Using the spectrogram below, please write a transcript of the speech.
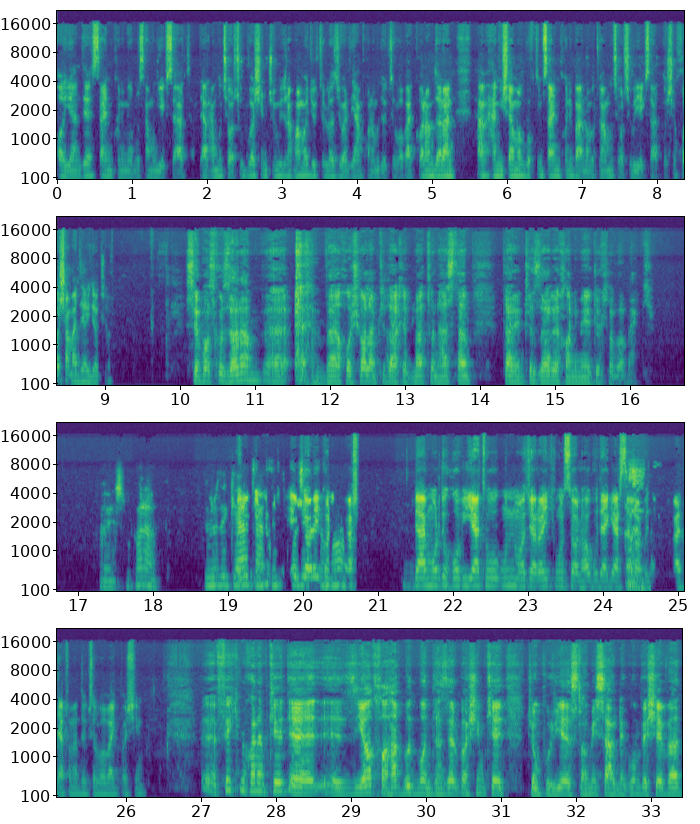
آینده سعی می‌کنیم امروز همون یک ساعت در همون چارچوب باشیم. چون می‌دونم هم دکتر لاجوردی هم خانم دکتر بابک کارم دارن. همیشه ما گفتیم سعی می‌کنیم برنامه تو همون چارچوب یک ساعت باشه. خوش آمدید دکتر. سپاسگزارم و خوشحالم که در خدمتتون هستم. در انتظار خانم دکتر بابک. خواهش می‌کنم. درود در مورد هویت و اون ماجرایی که اون سالها بود اگر سلام بدید بعد در خدمت دکتر بابک باشیم. فکر می‌کنم که زیاد خواهد بود منتظر باشیم که جمهوری اسلامی سرنگون بشه و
